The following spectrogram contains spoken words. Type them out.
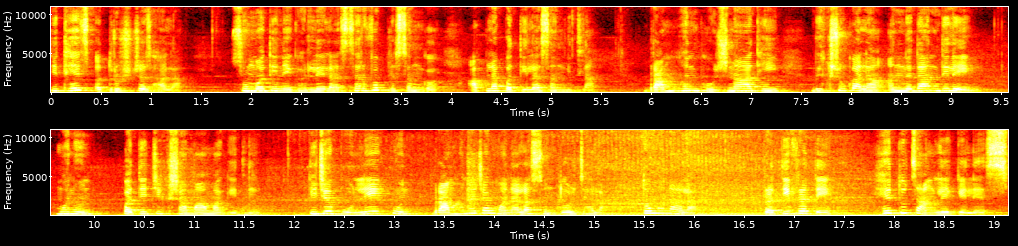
तिथेच अदृश्य झाला. सुमतीने घडलेला सर्व प्रसंग आपल्या पतीला सांगितला. ब्राह्मण भोजनाआधी भिक्षुकाला अन्नदान दिले म्हणून पतीची क्षमा मागितली. तिचे बोलणे ऐकून ब्राह्मणाच्या मनाला संतोष झाला. तो म्हणाला प्रतिव्रते हे तू चांगले केलेस.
